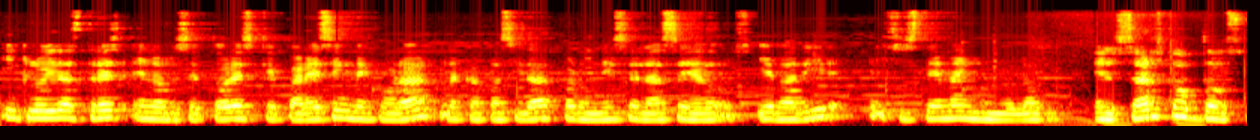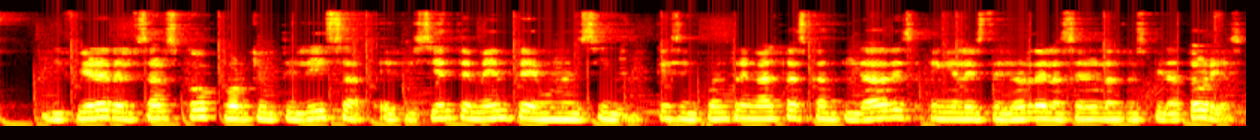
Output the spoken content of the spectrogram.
incluidas tres en los receptores que parecen mejorar la capacidad para unirse al ACE2 y evadir el sistema inmunológico. El SARS-CoV-2 Difiere del SARS-CoV porque utiliza eficientemente una enzima que se encuentra en altas cantidades en el exterior de las células respiratorias,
